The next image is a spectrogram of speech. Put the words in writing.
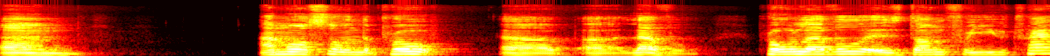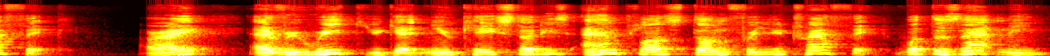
Um, I'm also on the pro uh, uh, level. Pro level is done for you traffic. All right. Every week you get new case studies and plus done for you traffic. What does that mean?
